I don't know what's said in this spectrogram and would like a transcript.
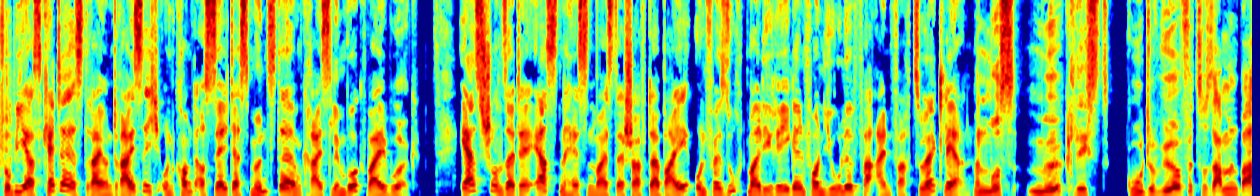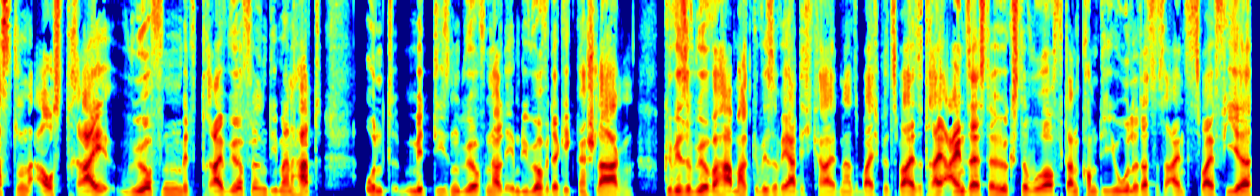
Tobias Ketter ist 33 und kommt aus Seltersmünster im Kreis Limburg-Weilburg. Er ist schon seit der ersten Hessenmeisterschaft dabei und versucht mal die Regeln von Jule vereinfacht zu erklären. Man muss möglichst gute Würfe zusammenbasteln aus drei Würfen mit drei Würfeln, die man hat und mit diesen Würfen halt eben die Würfe der Gegner schlagen. Gewisse Würfe haben halt gewisse Wertigkeiten. Also beispielsweise 3 Einser ist der höchste Wurf, dann kommt die Jule, das ist 1, 2, 4,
